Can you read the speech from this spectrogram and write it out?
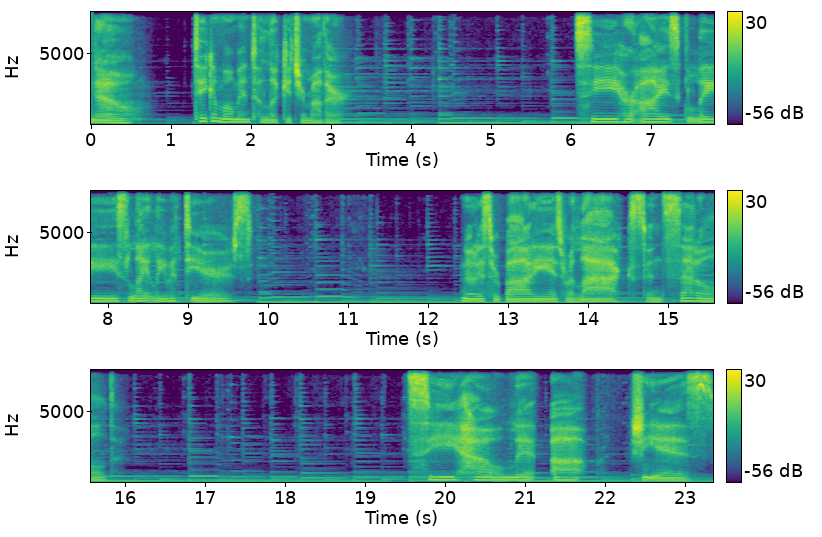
Now, take a moment to look at your mother. See her eyes glaze lightly with tears. Notice her body is relaxed and settled. See how lit up she is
